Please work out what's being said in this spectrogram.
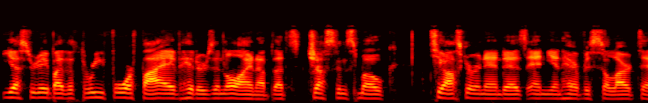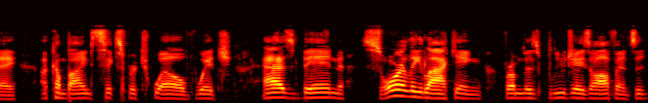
yesterday by the three, four, five hitters in the lineup. That's Justin Smoak, Teoscar Hernandez, and Yangervis Solarte, a combined six for 12, which has been sorely lacking from this Blue Jays offense. It,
